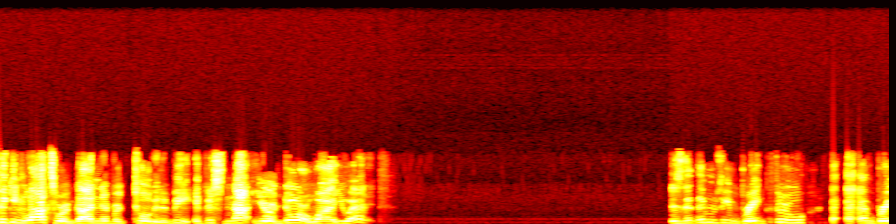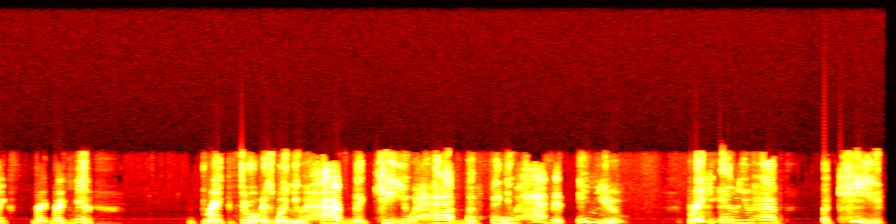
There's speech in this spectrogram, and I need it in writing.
Picking locks where God never told you to be. If it's not your door, why are you at it? Is the difference between breakthrough and break break breaking in. Breakthrough is when you have the key, you have the thing, you have it in you. Breaking in when you have a key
